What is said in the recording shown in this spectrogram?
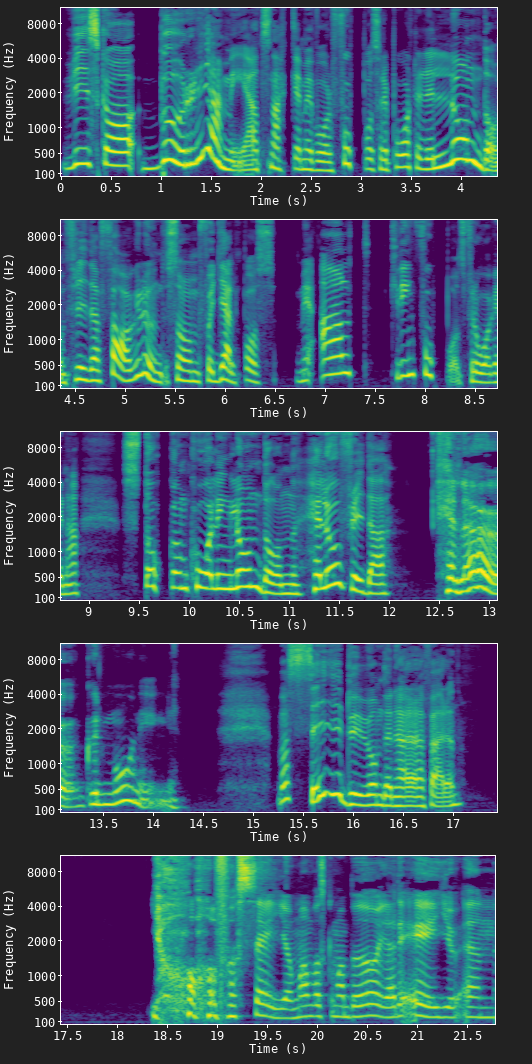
Vi ska börja med att snacka med vår fotbollsreporter i London, Frida Fagerlund, som får hjälpa oss med allt kring fotbollsfrågorna. Stockholm calling London. Hello Frida! Hello, good morning. Vad säger du om den här affären? Ja, vad säger man? Var ska man börja? Det är ju en...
